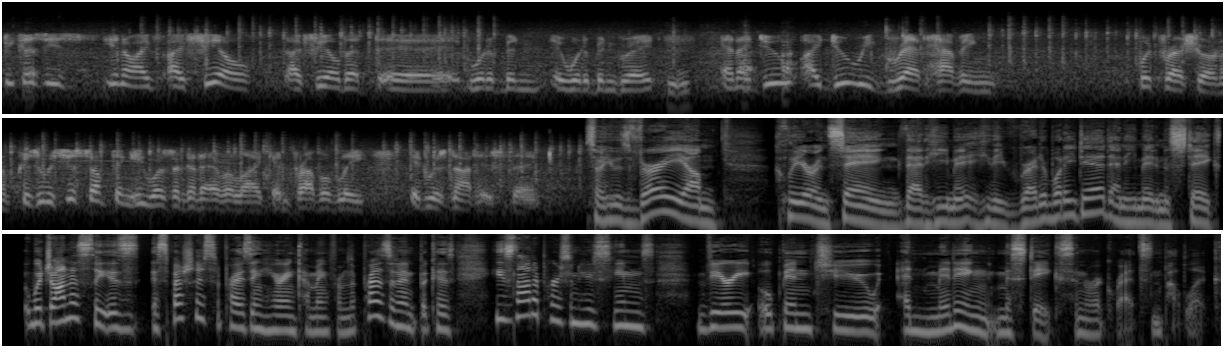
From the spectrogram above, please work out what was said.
because he's, you know, I, I feel, I feel that uh, it would have been, it would have been great, and I do, I do regret having put pressure on him because it was just something he wasn't going to ever like, and probably it was not his thing. So he was very um, clear in saying that he made, he regretted what he did and he made mistakes. Which honestly is especially surprising hearing coming from the president because he's not a person who seems very open to admitting mistakes and regrets in public.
